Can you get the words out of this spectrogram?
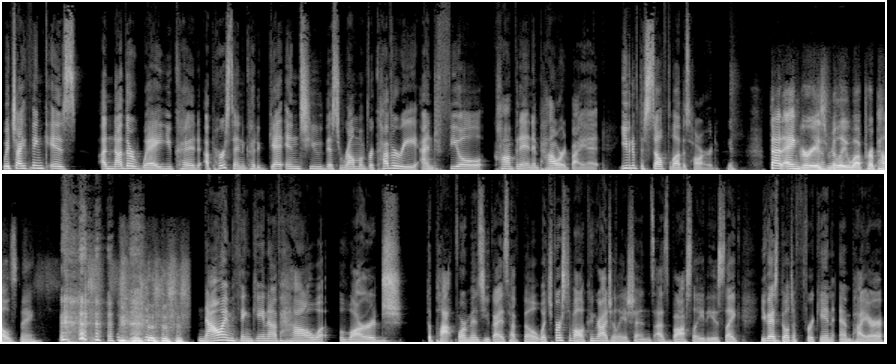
which i think is another way you could a person could get into this realm of recovery and feel confident and empowered by it even if the self-love is hard yeah. that anger is Definitely. really what propels me now i'm thinking of how large the platform is you guys have built which first of all congratulations as boss ladies like you guys built a freaking empire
